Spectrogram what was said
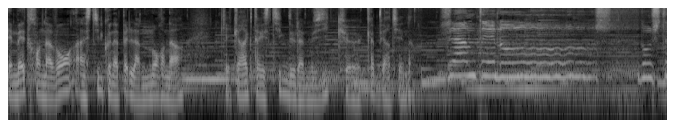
et mettre en avant un style qu'on appelle la morna, qui est caractéristique de la musique euh, capverdienne. te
